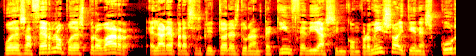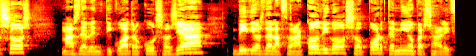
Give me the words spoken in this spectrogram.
puedes hacerlo, puedes probar el área para suscriptores durante 15 días sin compromiso. Ahí tienes cursos, más de 24 cursos ya, vídeos de la zona código, soporte mío personalizado,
